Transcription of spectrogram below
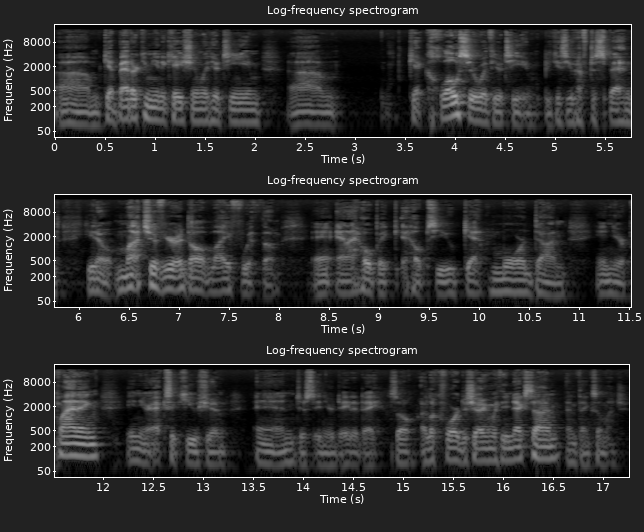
um, get better communication with your team. Um, get closer with your team because you have to spend you know much of your adult life with them and, and, i hope it helps you get more done in your planning in your execution and just in your day to day so i look forward to sharing with you next time and thanks so much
